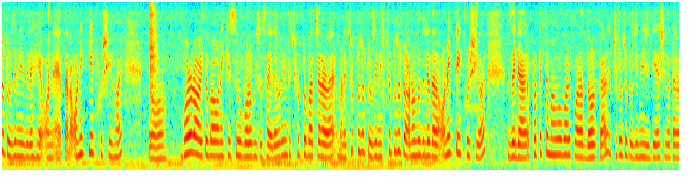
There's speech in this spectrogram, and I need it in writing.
ছোট জিনিস দিলে হ্যাঁ তারা অনেকটাই খুশি হয়। তো বড়রা হয়তো বা অনেক কিছু, বড় কিছু চাহিদা করে, কিন্তু ছোট্ট বাচ্চারা মানে ছোট্ট ছোট্ট জিনিস ছোট ছোট আনন্দ দিলে তারা অনেকটাই খুশি হয়। যেটা প্রত্যেকটা মা বাবার করা দরকার। ছোট ছোট জিনিস দিয়ে সেটা তারা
